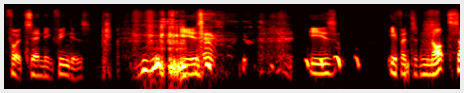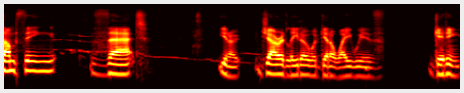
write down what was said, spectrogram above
for sending fingers is is if it's not something that you know Jared Leto would get away with getting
